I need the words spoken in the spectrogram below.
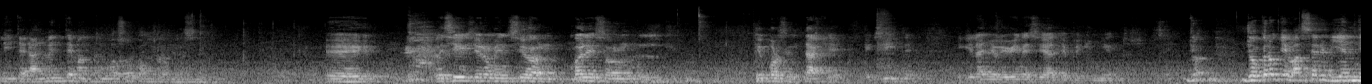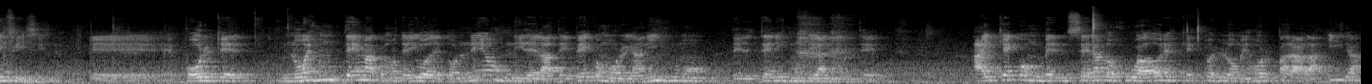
literalmente mantuvo su compromiso. Eh, recién hicieron mención, ¿cuáles son, qué porcentaje existe y que el año que viene sea TP500? Yo, yo creo que va a ser bien difícil, eh, porque no es un tema, como te digo, de torneos ni del ATP como organismo del tenis mundialmente. Hay que convencer a los jugadores que esto es lo mejor para la gira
